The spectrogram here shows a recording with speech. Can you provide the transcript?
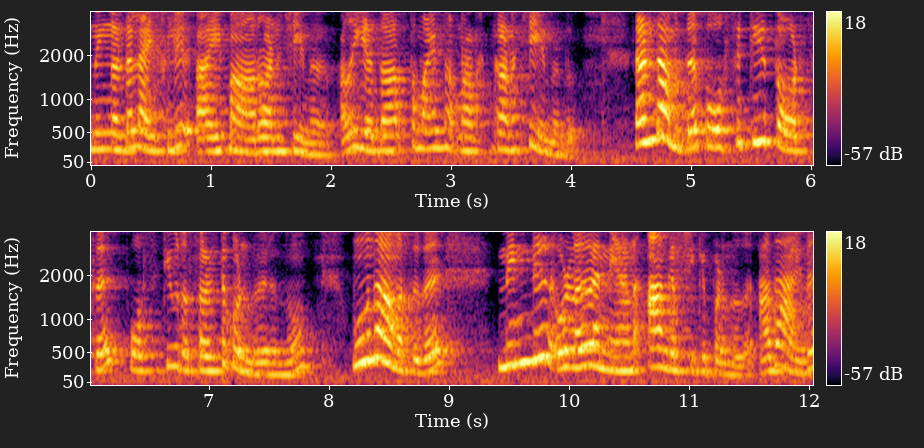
നിങ്ങളുടെ ലൈഫിൽ ആയി മാറുകയാണ് ചെയ്യുന്നത്. അത് യഥാർത്ഥമായി നടക്കുകയാണ് ചെയ്യുന്നത്. രണ്ടാമത്തെ പോസിറ്റീവ് തോട്ട്സ് പോസിറ്റീവ് റിസൾട്ട് കൊണ്ടുവരുന്നു. മൂന്നാമത്തത് നിന്നിൽ ഉള്ളത് തന്നെയാണ് ആകർഷിക്കപ്പെടുന്നത്. അതായത്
